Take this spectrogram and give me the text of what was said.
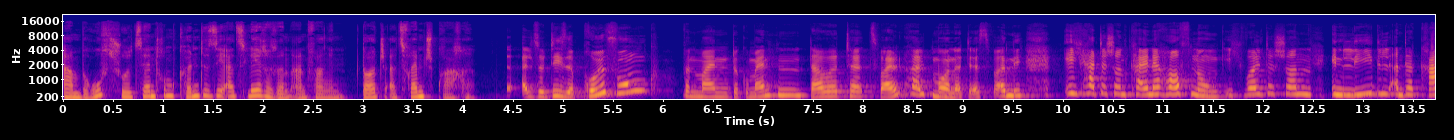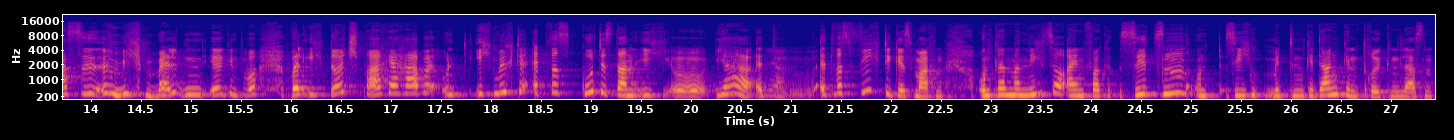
am Berufsschulzentrum könnte sie als Lehrerin anfangen, Deutsch als Fremdsprache. Also diese Prüfung von meinen Dokumenten dauerte zweieinhalb Monate. Es war nicht, ich hatte schon keine Hoffnung. Ich wollte schon in Lidl an der Kasse mich melden irgendwo, weil ich Deutschsprache habe und ich möchte etwas Gutes dann, ich, äh, ja, et, ja, etwas Wichtiges machen. Und kann man nicht so einfach sitzen und sich mit den Gedanken drücken lassen.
